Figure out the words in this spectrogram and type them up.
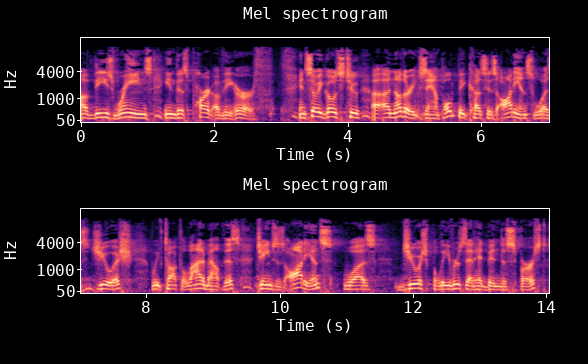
of these rains in this part of the earth. And so he goes to uh, another example because his audience was Jewish. We've talked a lot about this. James's audience was Jewish believers that had been dispersed.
